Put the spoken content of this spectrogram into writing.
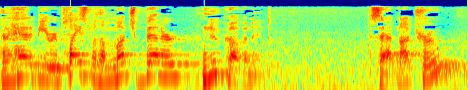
and it had to be replaced with a much better new covenant. Is that not true?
